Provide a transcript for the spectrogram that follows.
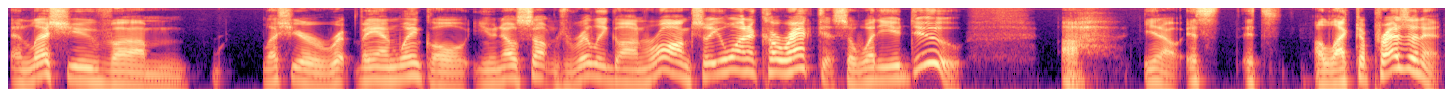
unless you've um, unless you're Rip Van Winkle, you know something's really gone wrong, so you want to correct it. So what do you do? Uh, you know, it's it's elect a president.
